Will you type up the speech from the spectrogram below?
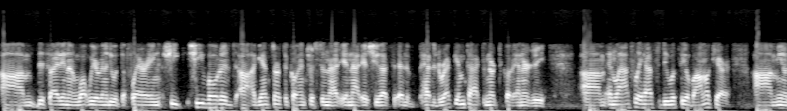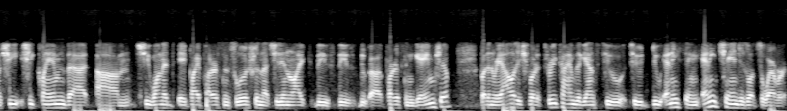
um, deciding on what we were going to do with the flaring. She she voted uh, against North Dakota interest in that in that issue. That's had a direct impact on North Dakota energy. Um, and lastly, has to do with the Obamacare. Um, you know, she she claimed that um, she wanted a bipartisan solution, that she didn't like these these uh, partisan gameship, but in reality, she voted three times against to to do anything, any changes whatsoever.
